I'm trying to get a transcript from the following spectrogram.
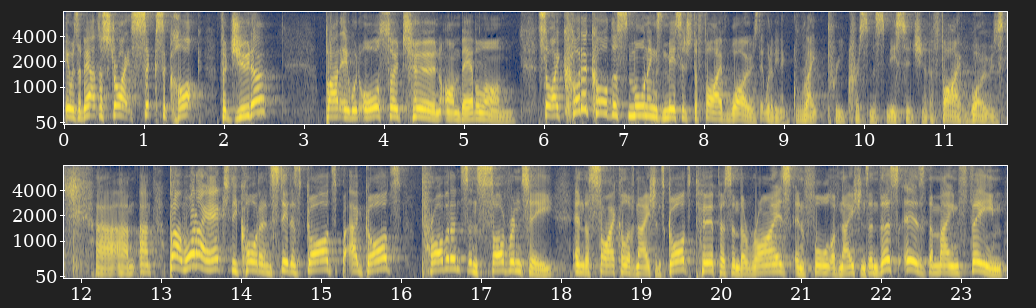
It was about to strike six o'clock for Judah but it would also turn on Babylon. So I could have called this morning's message the five woes. That would have been a great pre Christmas message, you know, the five woes. Uh, um, um, but what I actually called it instead is God's, uh, God's providence and sovereignty in the cycle of nations, God's purpose in the rise and fall of nations. And this is the main theme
